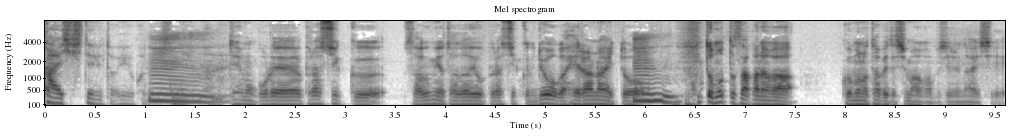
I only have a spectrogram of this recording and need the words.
開始しているということうですね。ん。でもこれプラスチックさ海を漂うプラスチックの量が減らないと、うん。もっともっと魚がこういうものを食べてしまうかもしれないし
